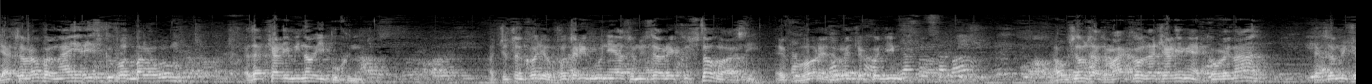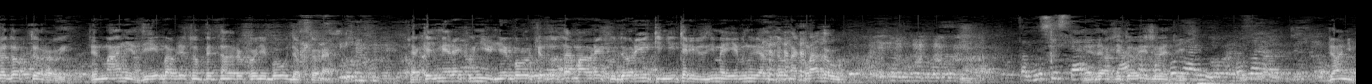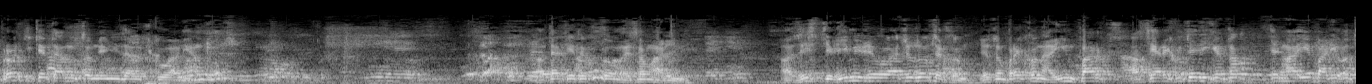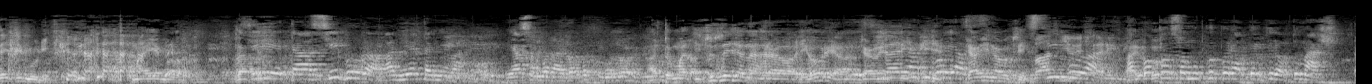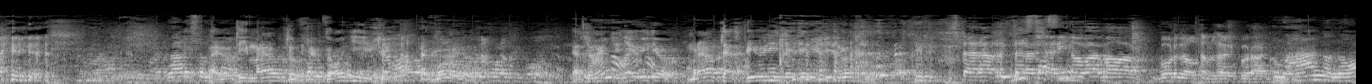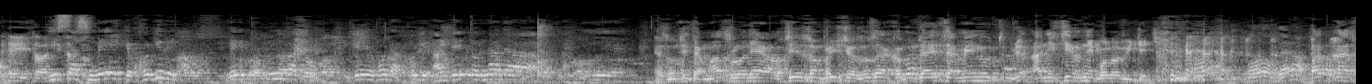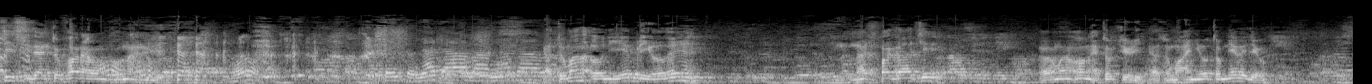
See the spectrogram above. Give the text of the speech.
Ja som robil na ihrisku fotbalovom a začali mi nohy puchnúť. A čo som chodil po tribúne, ja som myslel, reku z toho asi. Reku hore, dole, čo chodím. A už som sa zlákol, začali mi aj kolena, tak som išiel doktorovi. Ten ma hneď zjebal, že som 15 rokov nebol u doktora. Tak keď mi reku nič nebolo, čo to sa mal reku do rieky, nitri v zime jebnúť, ja som nakladol. To musí starý. Nedá si to vysvetliť. Ani proti tetánu som není zaočkovaný. a- takéto kúkolné somariny. A zistili mi, že volá čo so srdcom. Že som prekonal infarkt a si ja reku tedy, keď, to, keď ma jebali od tej cibuli. Ma jeblo. Si, tá Sibura, a nie to nemá. Ja som bola roboty, nie. A to ma tí susedia nahrávali, horia, Čarin, Čarinovci. Bláznivé Sibura. šariny. A potom som mu kúpila 5 kg, tu máš. No ale som... Aj od tých mravcov, však to od nich išli. Ja som ešte nevidel mravca z pivnice, keď išli z vrchu. Stará, stará Vy Šarinová mala bordel tam za šporákom. No áno, no. Hej, to Vy asi sa táto- smejete, chodili. Je to úvadom, kde je voda, chodili. A kde to nada... Je. Ja som si tam maslo nehal, cíl som prišiel zo záchodu za 10 minút, ani sír nebolo vidieť. Bolo veľa. 15 tisíc, aj to faraón ponáhne. A to ma, oni jebli ove, na špagáte, a ma one točili. Ja som ani o tom nevedel.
